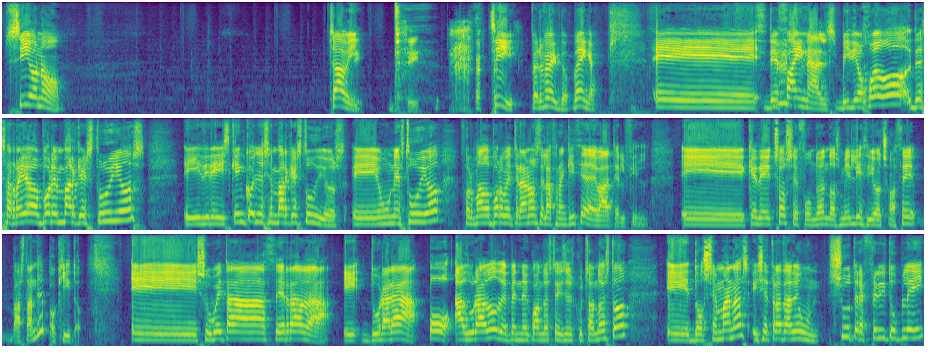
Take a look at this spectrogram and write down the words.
¿Sí o no? Xavi. Sí. Sí, perfecto, venga. Eh, The Finals, videojuego desarrollado por Embarque Studios. Y diréis, ¿quién coño es Embarque Studios? Eh, un estudio formado por veteranos de la franquicia de Battlefield. eh, que de hecho se fundó en 2018, hace bastante poquito. Eh, su beta cerrada durará, o ha durado, depende de cuándo estéis escuchando esto, dos semanas. Y se trata de un shooter free to play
